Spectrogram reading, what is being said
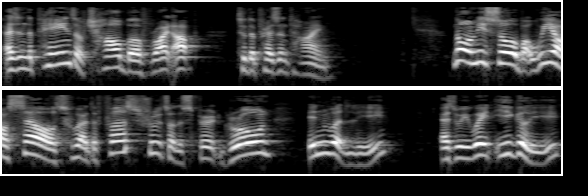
as in the pains of childbirth right up to the present time. Not only so, but we ourselves who are the first fruits of the Spirit groan inwardly as we wait eagerly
